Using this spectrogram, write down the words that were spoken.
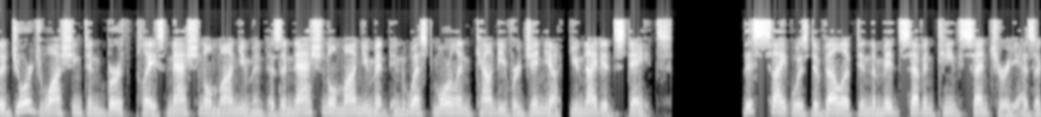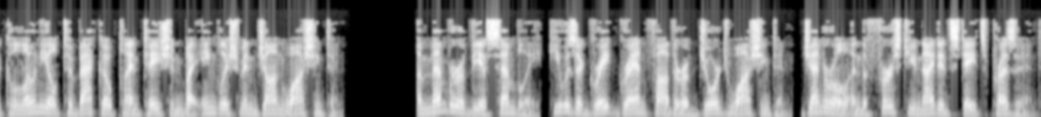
The George Washington Birthplace National Monument is a national monument in Westmoreland County, Virginia, United States. This site was developed in the mid-17th century as a colonial tobacco plantation by Englishman John Washington. A member of the Assembly, he was a great-grandfather of George Washington, general and the first United States President.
